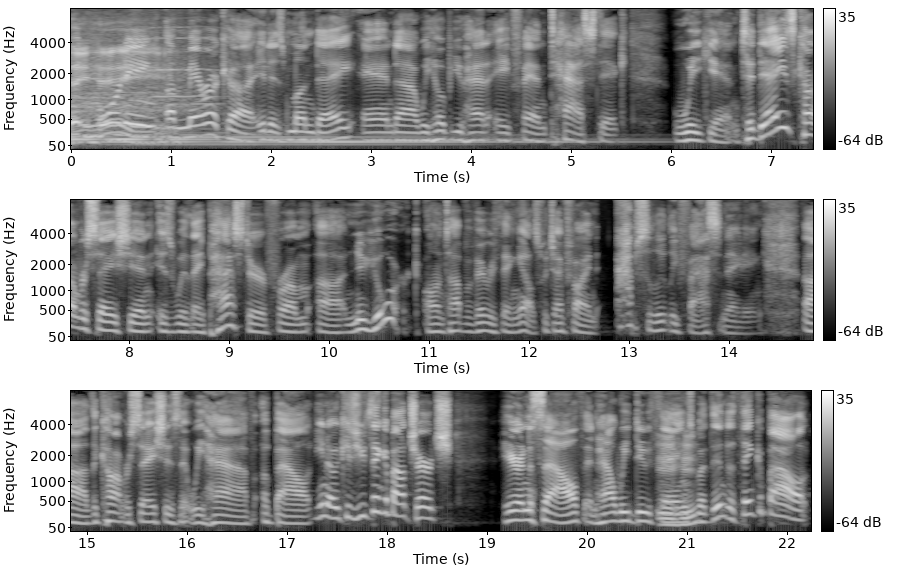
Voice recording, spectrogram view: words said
Good Hey, morning, hey. America. It is Monday, and uh, we hope you had a fantastic weekend. Today's conversation is with a pastor from uh, New York, on top of everything else, which I find absolutely fascinating. Uh, the conversations that we have about, you know, because you think about church here in the South and how we do things, Mhm. but then to think about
